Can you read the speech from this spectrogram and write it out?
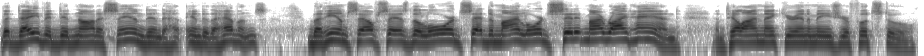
that David did not ascend into, into the heavens, but he himself says, The Lord said to my Lord, Sit at my right hand until I make your enemies your footstool.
